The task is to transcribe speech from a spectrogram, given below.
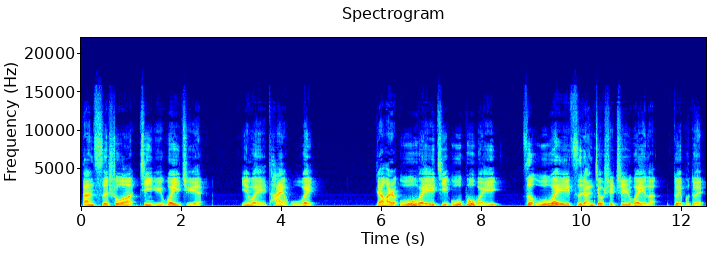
但此说近于味觉，因为太无味。然而无为即无不为，则无味自然就是至味了，对不对？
